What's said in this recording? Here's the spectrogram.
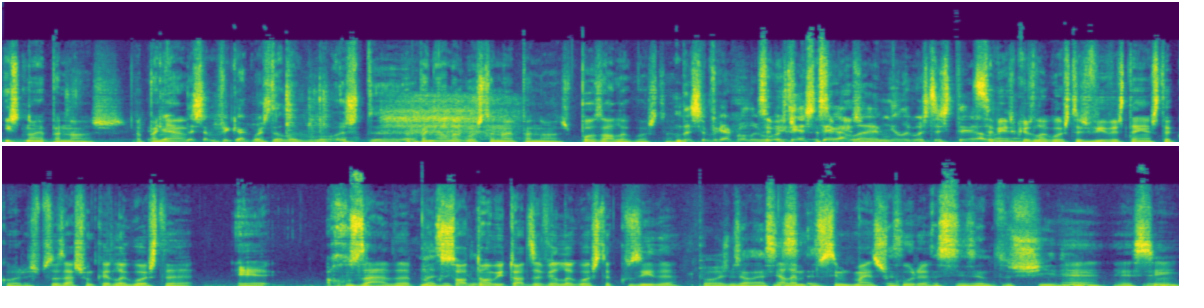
Isto não é para nós. Apanhar, Deixa-me ficar com esta lagosta. apanhar lagosta não é para nós. Pousa a lagosta. Deixa-me ficar com a lagosta. Sabias- é Estela, sabias- é a minha lagosta Estela. Sabias que as lagostas vivas têm esta cor? As pessoas acham que a lagosta é rosada porque Mas só aquilo- estão habituados a ver lagosta cozida. Pois, mas ela é assim. Ela é a- sempre mais a- escura. A, cinzento do Sírio. É, é assim.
